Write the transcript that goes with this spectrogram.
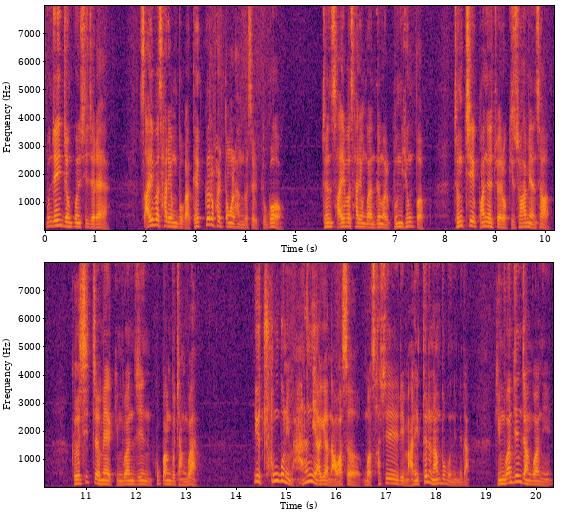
문재인 정권 시절에 사이버 사령부가 댓글 활동을 한 것을 두고 전 사이버 사령관 등을 군 형법 정치 관여죄로 기소하면서 그 시점에 김관진 국방부 장관 이거 충분히 많은 이야기가 나와서 뭐 사실이 많이 드러난 부분입니다. 김관진 장관이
